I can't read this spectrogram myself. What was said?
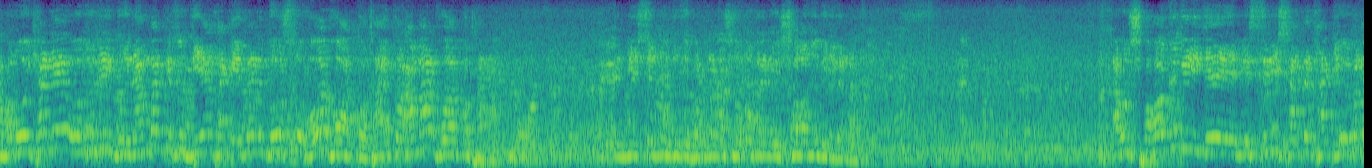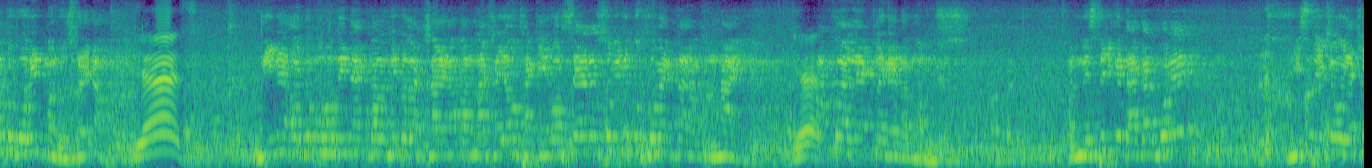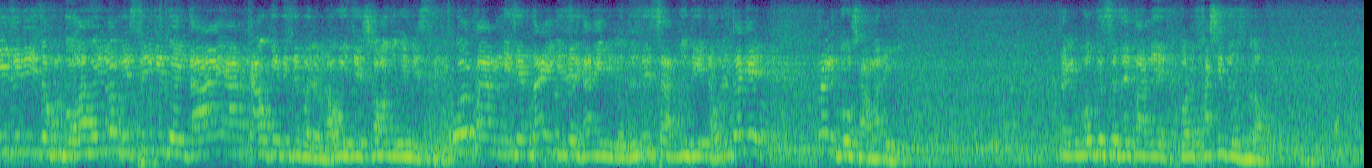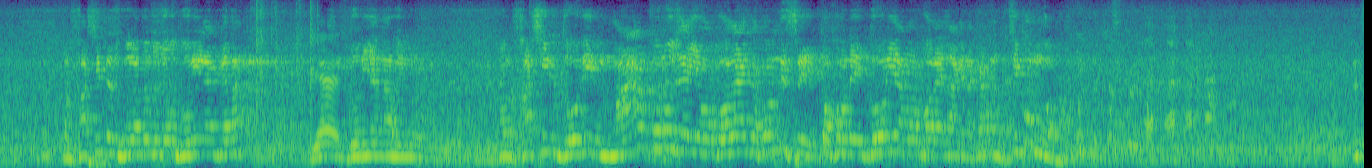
এখন ওইখানে ও যদি দুই নাম্বার কিছু দিয়ে থাকে, তাহলে দোষ তো ওর হওয়ার কথা তো আমার হওয়ার কথা না। নেক্সটের মধ্যে যে ঘটনাটা সত্য তাহলে ওই সহযোগী দিকে না। সহযোগী যে মিস্ত্রির সাথে থাকে ওইগুলো তো গরিব মানুষ তাই না? দিনে হয়তো কোনো দিন একবার দুই খায় আবার না খাইয়াও থাকে। ওর চেহারা ছবি কিন্তু খুব একটা নাই। লেখ লেখা একটা মানুষ। আর মিস্ত্রিকে ডাকার পরে মিস্ত্রিকে ওই একই জিনিস যখন বলা হইল মিস্ত্রি কিন্তু ওই দায় আর কাউকে দিতে পারল না। ওই যে সহযোগী মিস্ত্রি ও তার নিজের দায় নিজের ঘাড়ে নিল যদি স্যার যদি এটা হয়ে থাকে তাহলে দোষ আমারই। তাহলে বলতেছে যে তাহলে পরে ফাঁসিতে ঝুলাও। ফাঁসিতে ঝুলাতে তো যখন দড়ি লাগবে না। দড়ি আনা হইল। কারণ ফাঁসির দড়ির মাপ অনুযায়ী ওর গলায় যখন দিছে তখন এই দড়ি আর ওর গলায় লাগে না। কারণ চিকন গলা।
